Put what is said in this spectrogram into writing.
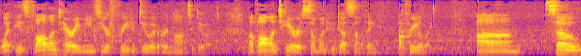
What is voluntary means you're free to do it or not to do it. A volunteer is someone who does something freely. Um, so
